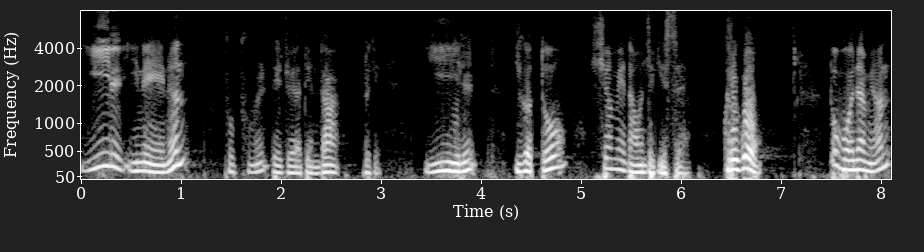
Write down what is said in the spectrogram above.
2일 이내에는 부품을 내줘야 된다. 이렇게 2일 이것도 시험에 나온 적이 있어요. 그리고 또 뭐냐면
